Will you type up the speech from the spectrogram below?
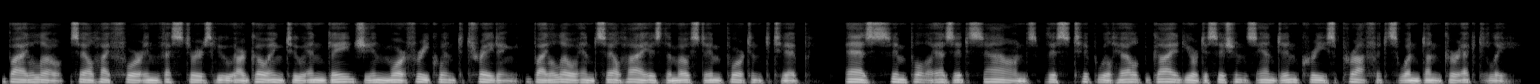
Buy low, sell high for investors who are going to engage in more frequent trading. Buy low and sell high is the most important tip. As simple as it sounds, this tip will help guide your decisions and increase profits when done correctly.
